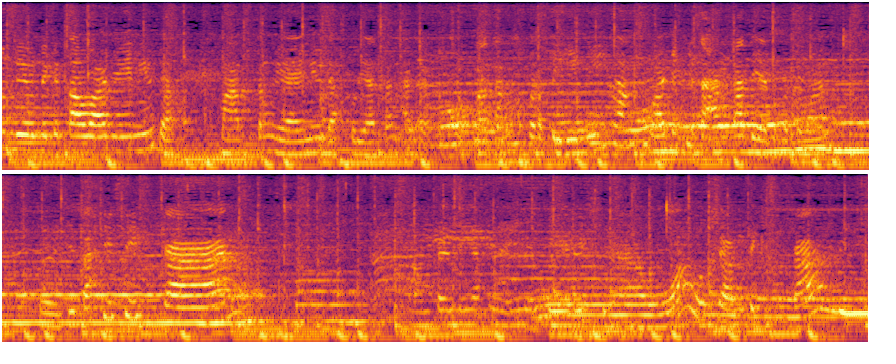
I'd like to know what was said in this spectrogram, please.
onde-onde ketawanya ini udah mateng ya ini udah kelihatan agak kecoklatan seperti ini. Langsung aja kita angkat ya teman-teman. Kita sisihkan. Sampai minyaknya ini tiris ya. Wow cantik sekali.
